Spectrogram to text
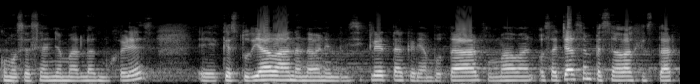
como se hacían llamar las mujeres, eh, que estudiaban, andaban en bicicleta, querían votar, fumaban, o sea, ya se empezaba a gestar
